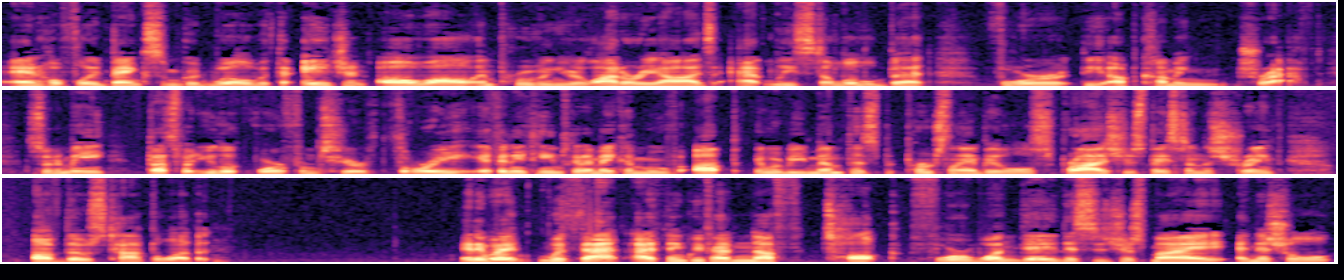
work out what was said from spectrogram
and hopefully bank some goodwill with the agent, all while improving your lottery odds at least a little bit for the upcoming draft. So to me, that's what you look for from tier three. If any team's going to make a move up, it would be Memphis, but personally, I'd be a little surprised just based on the strength of those top 11. Anyway, with that, I think we've had enough talk for one day. This is just my initial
